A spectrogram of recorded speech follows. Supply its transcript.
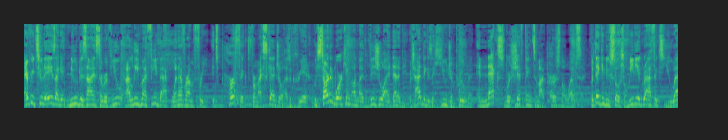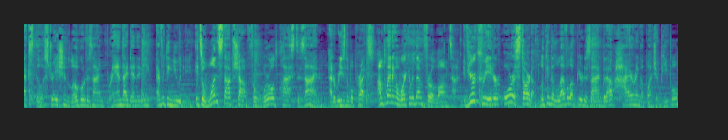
Every two days, I get new designs to review, and I leave my feedback whenever I'm free. It's perfect for my schedule as a creator. We started working on my visual identity, which I think is a huge improvement. And next, we're shifting to my personal website. But they can do social media graphics, UX, illustration, logo design, brand identity, everything you would need. It's a one stop shop for world class design at a reasonable price. I'm planning on working with them for a long time. If you're a creator or a startup looking to level up your design without hiring a bunch of people,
